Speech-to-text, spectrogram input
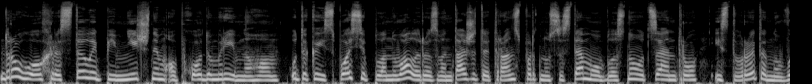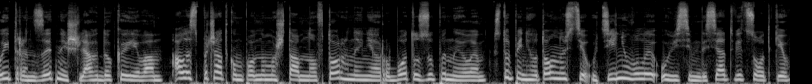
Дорогу охрестили північним обходом рівного. У такий спосіб планували розвантажити транспортну систему обласного центру і створити новий транзитний шлях до Києва. Але з початком повномасштабного вторгнення роботу зупинили. Ступінь готовності оцінювали у 80%.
